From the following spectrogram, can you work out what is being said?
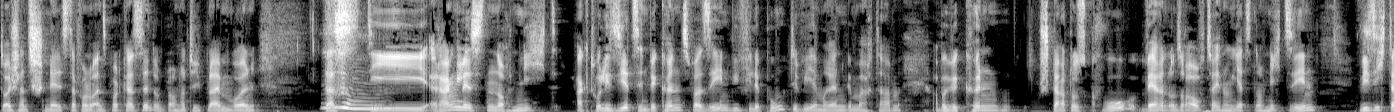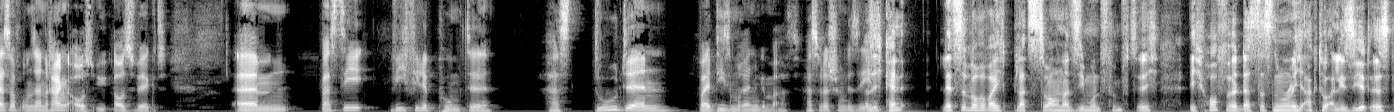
Deutschlands schnellster Formel 1 Podcast sind und auch natürlich bleiben wollen dass die Ranglisten noch nicht aktualisiert sind. Wir können zwar sehen, wie viele Punkte wir im Rennen gemacht haben, aber wir können Status quo während unserer Aufzeichnung jetzt noch nicht sehen, wie sich das auf unseren Rang aus, auswirkt. Ähm, Basti, wie viele Punkte hast du denn bei diesem Rennen gemacht? Hast du das schon gesehen? Also ich kann, Letzte Woche war ich Platz 257. Ich hoffe, dass das nur noch nicht aktualisiert ist,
